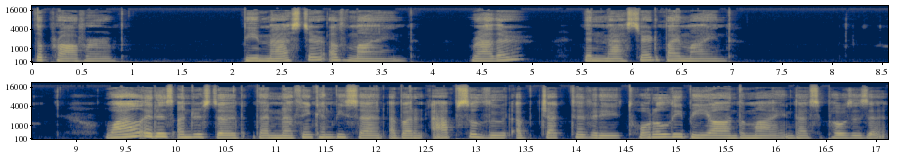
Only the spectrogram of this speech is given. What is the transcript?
the proverb Be master of mind rather than mastered by mind. While it is understood that nothing can be said about an absolute objectivity totally beyond the mind that supposes it,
